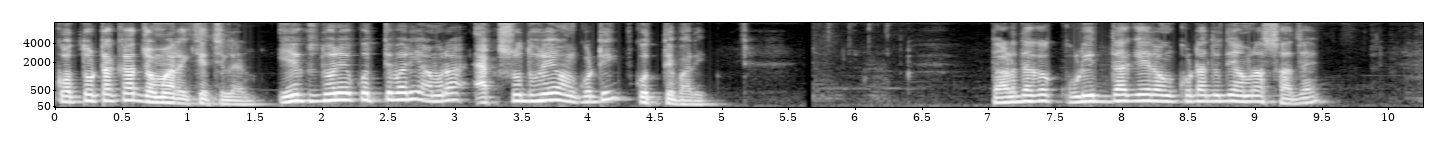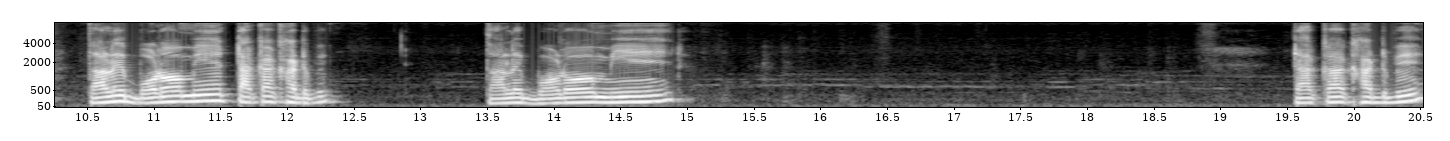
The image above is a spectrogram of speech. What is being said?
কত টাকা জমা রেখেছিলেন? এক্স ধরেও করতে পারি, আমরা একশো ধরে অঙ্কটি করতে পারি। তাহলে দেখো, কুড়ির দাগের অঙ্কটা যদি আমরা সাজাই তাহলে বড় মেয়ের টাকা খাটবে। তাহলে বড় মেয়ের টাকা খাটবে।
